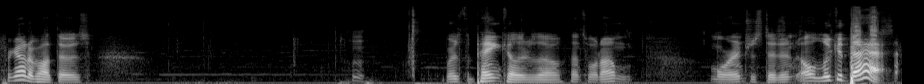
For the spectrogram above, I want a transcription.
I forgot about those. Hmm. Where's the painkillers though? That's what I'm more interested in. Oh, look at that!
